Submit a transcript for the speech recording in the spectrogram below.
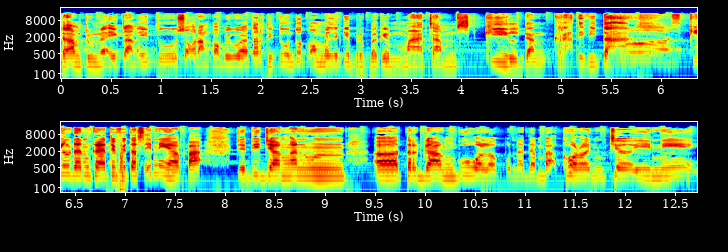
dalam dunia iklan itu seorang copywriter dituntut memiliki berbagai macam skill dan kreativitas. Oh, skill dan kreativitas ini ya, Pak. Jadi jangan uh, terganggu walaupun ada Mbak Koronce ini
